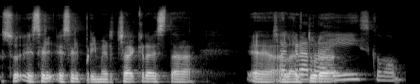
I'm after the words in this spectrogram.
es, el, primer chakra, está eh, a la altura. Raíz, como,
